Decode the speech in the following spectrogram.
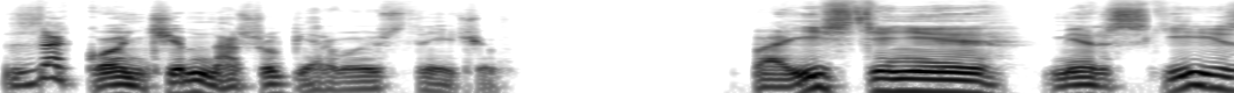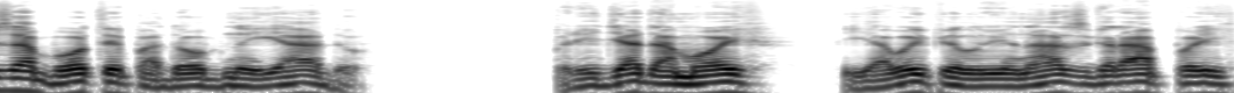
закончим нашу первую встречу. Поистине мирские заботы подобны яду. Придя домой, я выпил вина с граппой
